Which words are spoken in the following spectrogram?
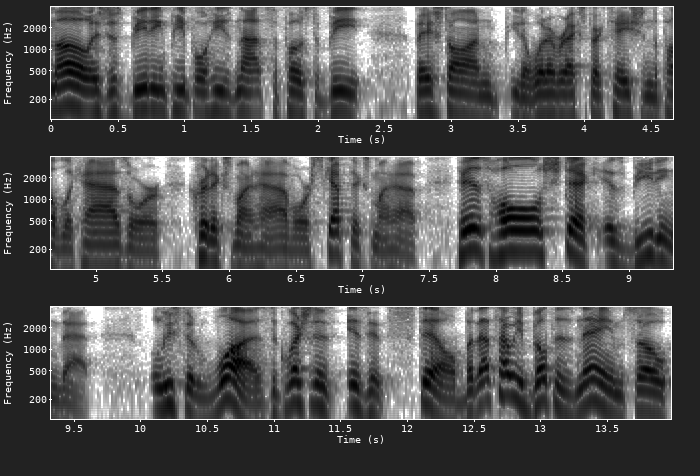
mo is just beating people he's not supposed to beat, based on you know whatever expectation the public has, or critics might have, or skeptics might have. His whole shtick is beating that. At least it was. The question is, is it still? But that's how he built his name. So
